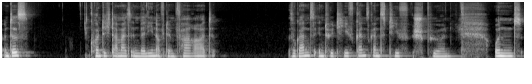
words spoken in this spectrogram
Und das konnte ich damals in Berlin auf dem Fahrrad so ganz intuitiv, ganz, ganz tief spüren. Und,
